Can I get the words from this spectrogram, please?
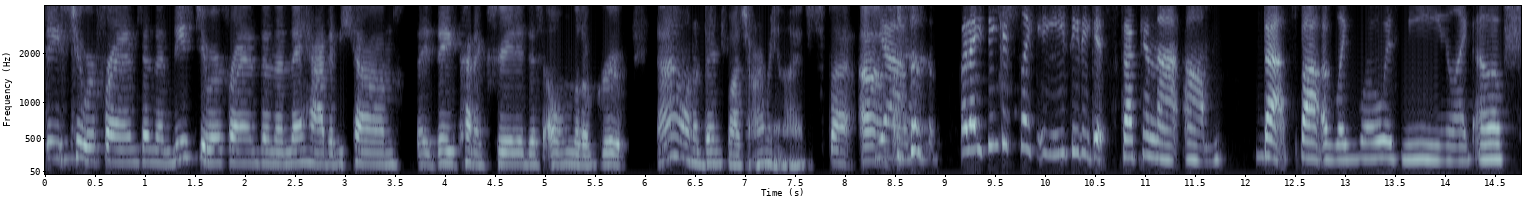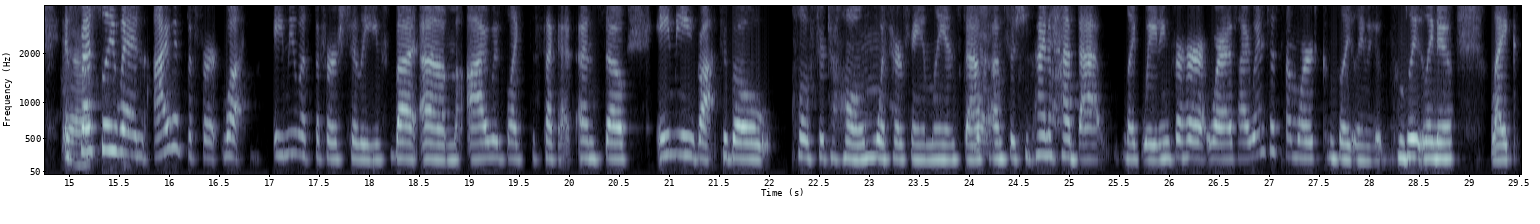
these two were friends and then these two were friends and then they had to become they they kind of created this own little group. Now I don't want to binge watch Army Wives, but um, Yeah. but I think it's like easy to get stuck in that um that spot of like woe is me like oh Yeah. especially when I was the first well Amy was the first to leave but um I was like the second. And so Amy got to go closer to home with her family and stuff. Yeah. um so she kind of had that like waiting for her whereas I went to somewhere completely new completely new like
